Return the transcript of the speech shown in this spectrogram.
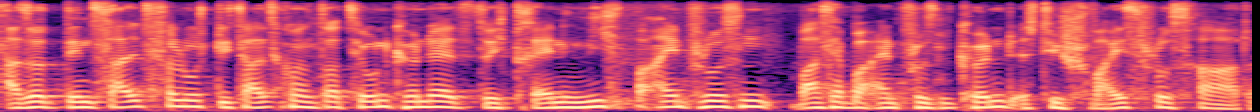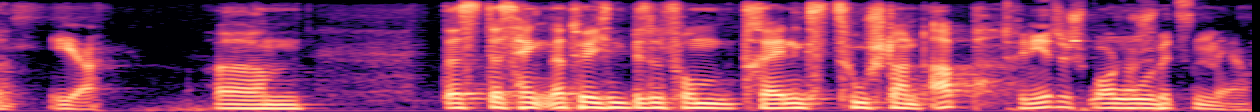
Also den Salzverlust, die Salzkonzentration könnt ihr jetzt durch Training nicht beeinflussen. Was ihr beeinflussen könnt, ist die Schweißflussrate. Ja. Ähm, das, das hängt natürlich ein bisschen vom Trainingszustand ab. Trainierte Sportler Und schwitzen mehr.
